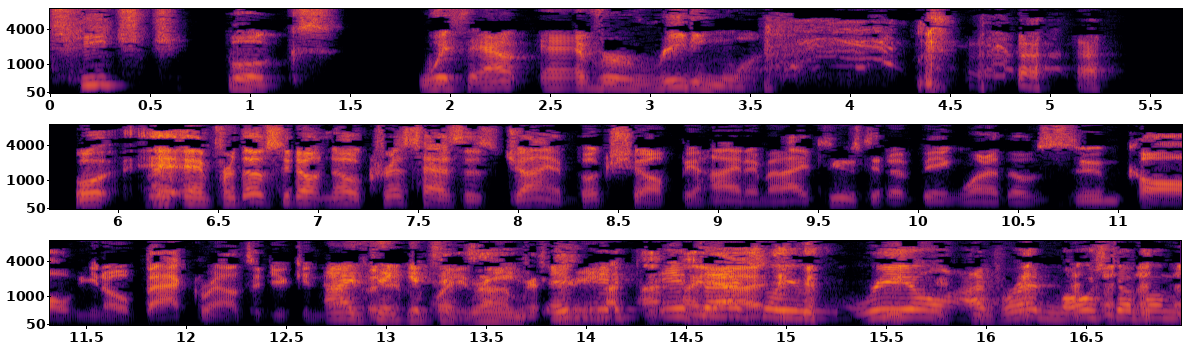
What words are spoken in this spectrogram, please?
teach books without ever reading one. Well, and for those who don't know, Chris has this giant bookshelf behind him, and I accused it of being one of those Zoom call, you know, backgrounds that you can. I think it's a green it, it, it's actually real. I've read most of them,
